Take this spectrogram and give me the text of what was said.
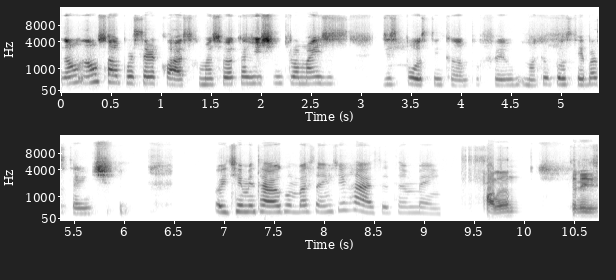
não, não só por ser clássico, mas foi a que a gente entrou mais disposto em campo. Foi uma que eu gostei bastante. O time tava com bastante raça também. Falando três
